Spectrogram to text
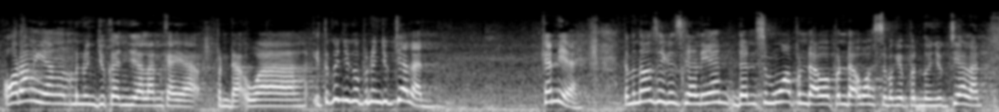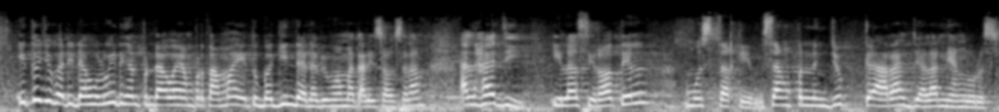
Orang yang menunjukkan jalan kayak pendakwah itu kan juga penunjuk jalan, kan ya? Teman-teman sekalian dan semua pendakwah-pendakwah sebagai penunjuk jalan itu juga didahului dengan pendakwah yang pertama yaitu baginda Nabi Muhammad SAW al-hadi ila siratil mustaqim sang penunjuk ke arah jalan yang lurus.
